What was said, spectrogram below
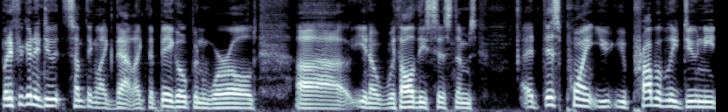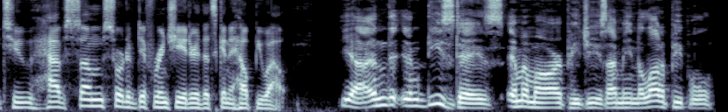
but if you're going to do something like that, like the big open world, uh, you know, with all these systems. At this point, you, you probably do need to have some sort of differentiator that's going to help you out. Yeah, and in these days, MMORPGs, I mean, a lot of people,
